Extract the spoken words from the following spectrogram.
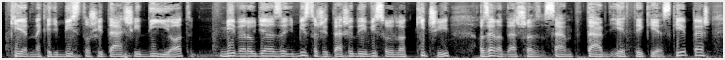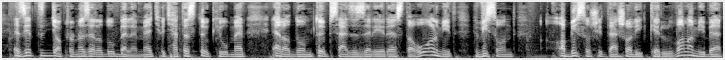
kérnek egy biztosítási díjat, mivel ugye ez egy biztosítási díj viszonylag kicsi az eladásra szánt tárgy értékéhez képest, ezért gyakran az eladó belemegy, hogy hát ez tök jó, mert eladom több százezerére ezt a holmit, viszont a biztosítás alig kerül valamibe,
